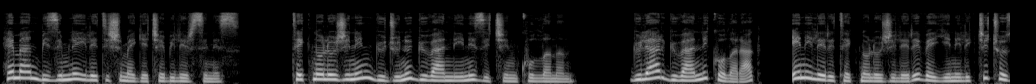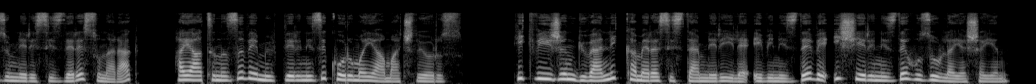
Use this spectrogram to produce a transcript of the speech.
hemen bizimle iletişime geçebilirsiniz. Teknolojinin gücünü güvenliğiniz için kullanın. Güler Güvenlik olarak en ileri teknolojileri ve yenilikçi çözümleri sizlere sunarak hayatınızı ve mülklerinizi korumayı amaçlıyoruz. Hikvision güvenlik kamera sistemleri ile evinizde ve iş yerinizde huzurla yaşayın.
